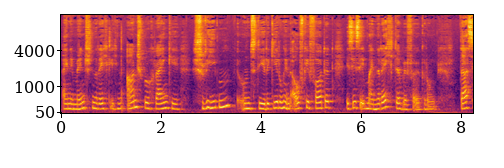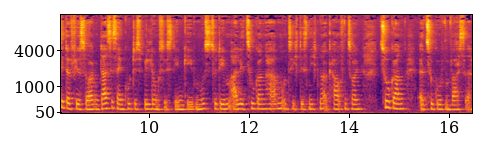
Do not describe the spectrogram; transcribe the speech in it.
einen menschenrechtlichen Anspruch reingeschrieben und die Regierungen aufgefordert, es ist eben ein Recht der Bevölkerung, dass sie dafür sorgen, dass es ein gutes Bildungssystem geben muss, zu dem alle Zugang haben und sich das nicht nur erkaufen sollen, Zugang äh, zu gutem Wasser.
